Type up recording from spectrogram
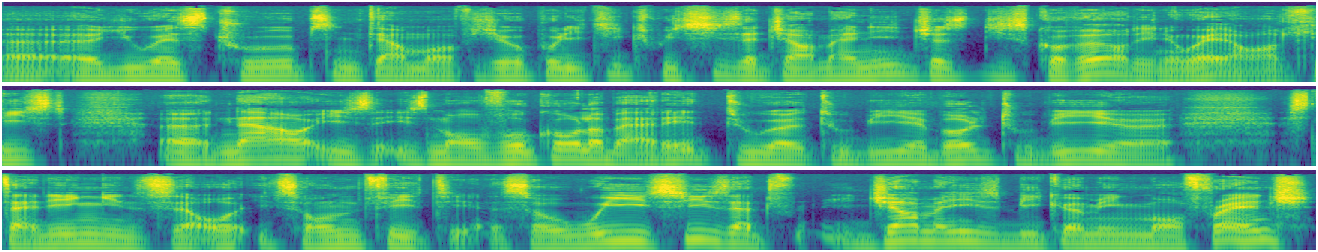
uh, US troops, in terms of geopolitics. We see that Germany just discovered, in a way, or at least uh, now is, is more vocal about it to, to be able to be standing in its own feet. So we see that Germany is becoming more French,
